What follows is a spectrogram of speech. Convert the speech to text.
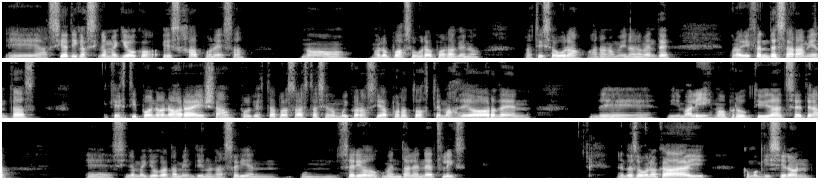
eh, asiática, si no me equivoco, es japonesa. No, no lo puedo asegurar, por ahora que no, no estoy seguro, ahora no me viene a la mente. Bueno, diferentes herramientas que es tipo en honor a ella, porque esta persona está siendo muy conocida por todos temas de orden, de minimalismo, productividad, etc. Eh, si no me equivoco, también tiene una serie en un serio documental en Netflix. Entonces, bueno, acá hay como que hicieron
